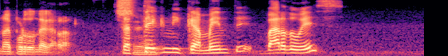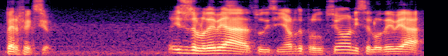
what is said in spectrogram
no hay por dónde agarrarlo. O sea, técnicamente, Bardo es perfección. Eso se lo debe a su diseñador de producción y se lo debe a,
